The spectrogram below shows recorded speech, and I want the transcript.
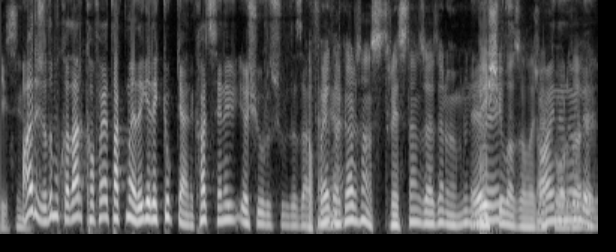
Kesin. Ayrıca da bu kadar kafaya takmaya da gerek yok yani. Kaç sene yaşıyoruz şurada zaten Kafaya ya. takarsan stresten zaten ömrün 5 Evet, yıl azalacak aynen orada. öyle.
